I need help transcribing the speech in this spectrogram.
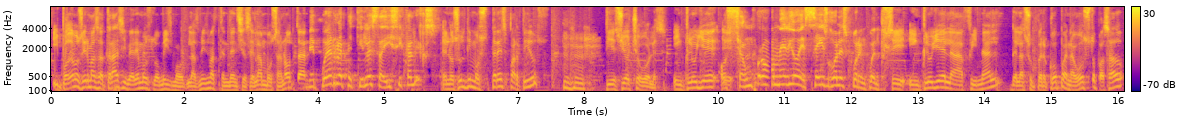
Y podemos ir más atrás y veremos lo mismo, las mismas tendencias. El ambos anotan. ¿Me puedes repetir la estadística, Alex? En los últimos tres partidos, 18 goles. Incluye. O eh, sea, un promedio de seis goles por encuentro. Sí, incluye la final de la Supercopa en agosto pasado.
